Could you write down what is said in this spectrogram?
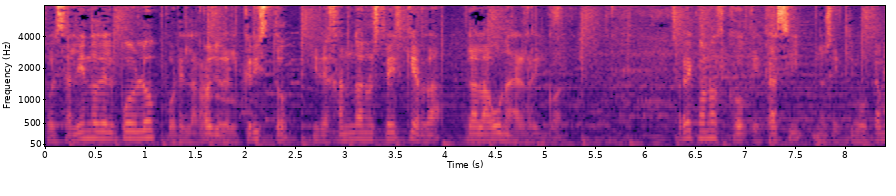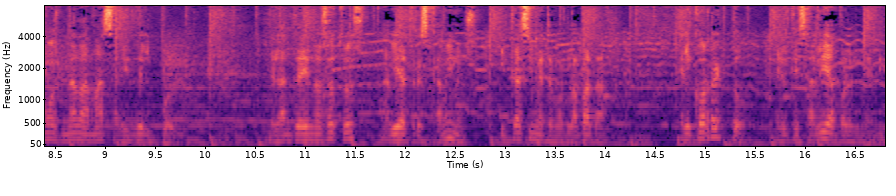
Pues saliendo del pueblo por el arroyo del Cristo y dejando a nuestra izquierda la laguna del Rincón. Reconozco que casi nos equivocamos nada más salir del pueblo. Delante de nosotros había tres caminos y casi metemos la pata. El correcto, el que salía por el medio.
